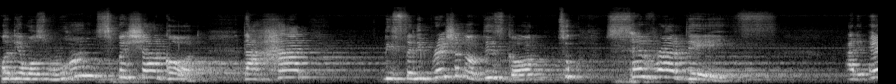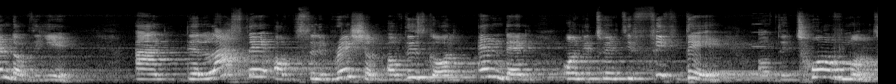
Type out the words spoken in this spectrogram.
but there was one special God that had the celebration of this God took several days at the end of the year. And the last day of celebration of this God ended on the 25th day of the 12th month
